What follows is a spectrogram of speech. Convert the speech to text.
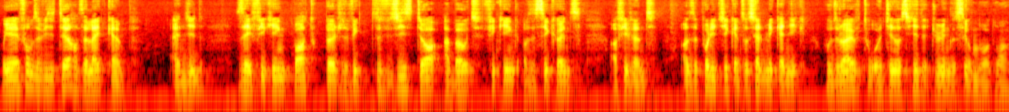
we inform the visitor of the light camp, Indeed, the thinking part to purge the visitor about thinking of the sequence of events on the politic and social mechanic who drive to a genocide during the Second World War.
